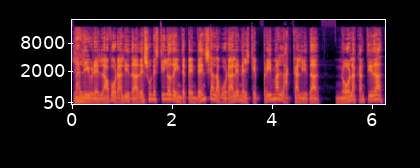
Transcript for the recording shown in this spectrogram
La libre laboralidad es un estilo de independencia laboral en el que prima la calidad, no la cantidad,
